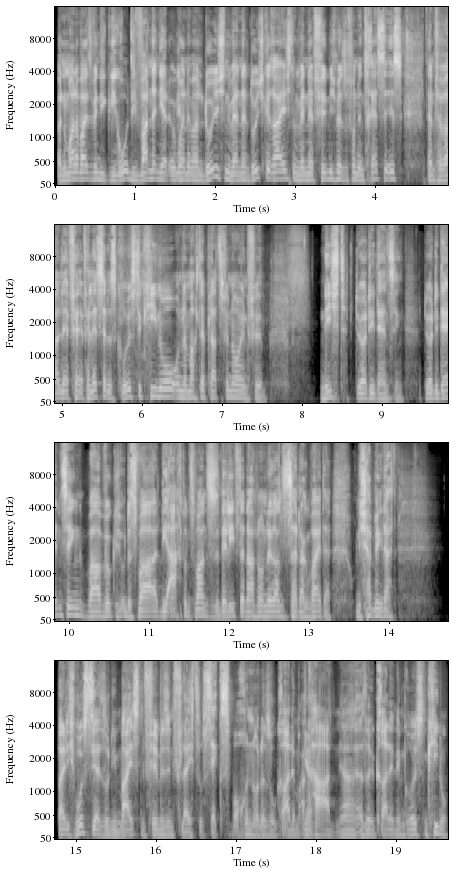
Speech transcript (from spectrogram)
Weil normalerweise, wenn die, die wandern ja irgendwann immer durch und werden dann durchgereicht und wenn der Film nicht mehr so von Interesse ist, dann verlässt er das größte Kino und dann macht er Platz für einen neuen Film nicht Dirty Dancing. Dirty Dancing war wirklich, und es war die 28. Der lief danach noch eine ganze Zeit lang weiter. Und ich habe mir gedacht, weil ich wusste ja so, die meisten Filme sind vielleicht so sechs Wochen oder so, gerade im Arkaden, ja, also gerade in dem größten Kino.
